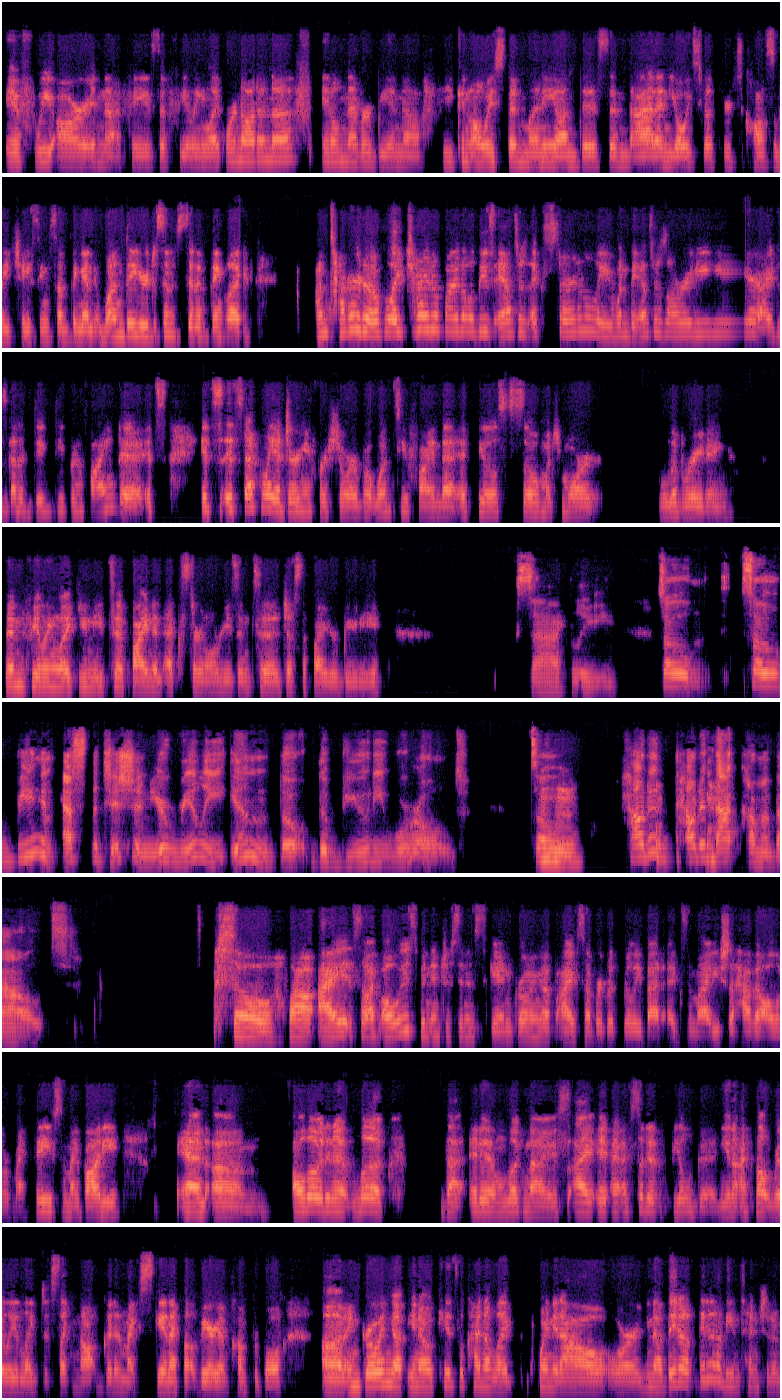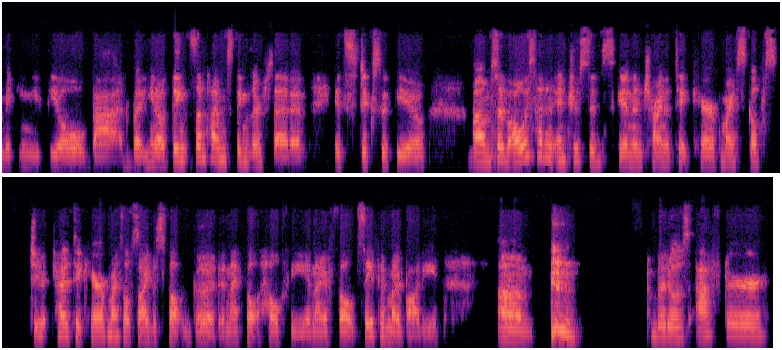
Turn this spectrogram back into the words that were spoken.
if we are in that phase of feeling like we're not enough, it'll never be enough. You can always spend money on this and that, and you always feel like you're constantly chasing something. And one day you're just gonna sit and think like, I'm tired of like trying to find all these answers externally when the answer's already here. I just got to dig deep and find it. It's it's it's definitely a journey for sure, but once you find that, it feels so much more liberating than feeling like you need to find an external reason to justify your beauty. Exactly. So so being an esthetician, you're really in the the beauty world. So mm-hmm. how did how did that come about? So wow, I so I've always been interested in skin. Growing up, I suffered with really bad eczema. I used to have it all over my face and my body, and um, although it didn't look that it didn't look nice, I it, I still didn't feel good. You know, I felt really like just like not good in my skin. I felt very uncomfortable. Um, and growing up, you know, kids will kind of like point it out, or you know, they don't they didn't have the intention of making me feel bad, but you know, things sometimes things are said and it sticks with you. Um, so I've always had an interest in skin and trying to take care of my myself to try to take care of myself so i just felt good and i felt healthy and i felt safe in my body um, but it was after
